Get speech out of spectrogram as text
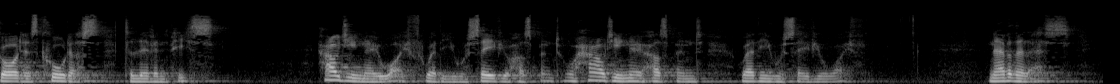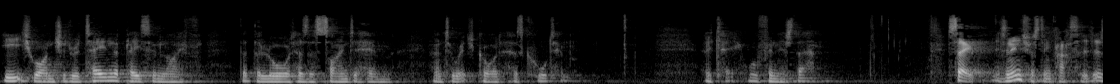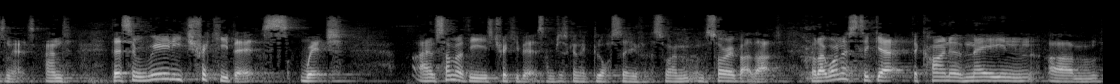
God has called us to live in peace. How do you know, wife, whether you will save your husband? Or how do you know, husband, whether you will save your wife? Nevertheless, each one should retain the place in life that the Lord has assigned to him and to which God has called him. Okay, we'll finish there. So, it's an interesting passage, isn't it? And there's some really tricky bits which and some of these tricky bits I'm just going to gloss over, so I'm, I'm, sorry about that. But I want us to get the kind of main, um,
